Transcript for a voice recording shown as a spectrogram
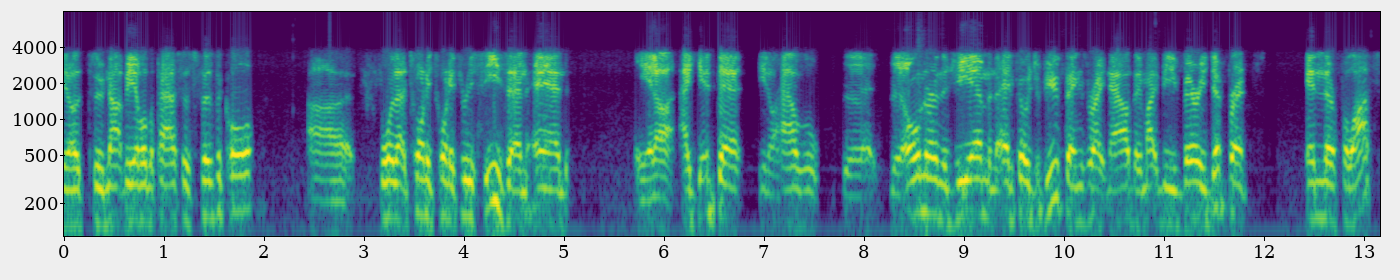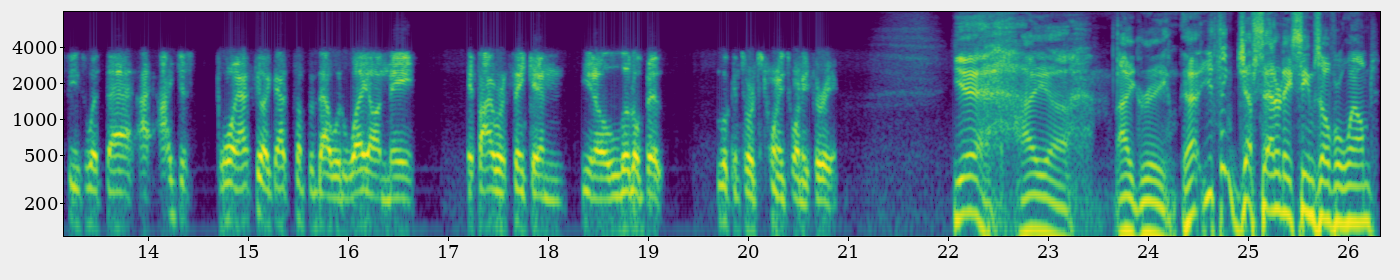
you know, to not be able to pass his physical uh, for that 2023 season. And, you know, I get that, you know, how the, the owner and the GM and the head coach view things right now, they might be very different in their philosophies with that. I, I just, boy, I feel like that's something that would weigh on me if I were thinking, you know, a little bit looking towards 2023. Yeah, I uh, I agree. Uh, you think Jeff Saturday seems overwhelmed?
